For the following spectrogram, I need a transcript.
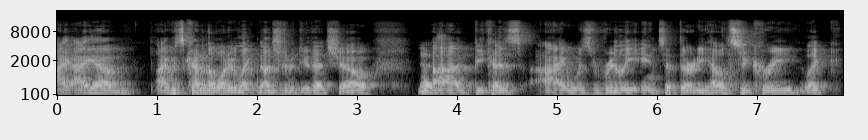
I, I um I was kind of the one who like nudged him to do that show Nice. uh, because I was really into 30 Helens Agree like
